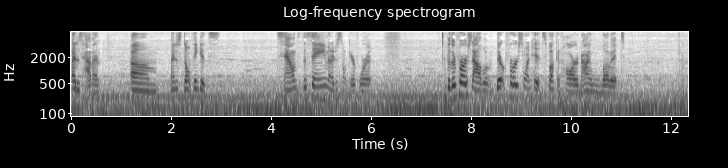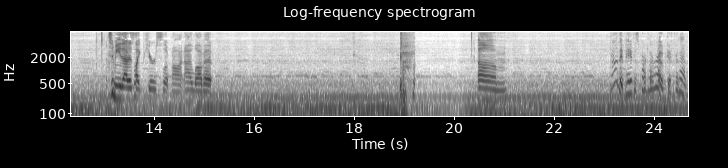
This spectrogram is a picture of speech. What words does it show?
I just haven't. Um, I just don't think it's sounds the same, and I just don't care for it. But their first album, their first one hits fucking hard, and I love it. To me, that is like pure Slipknot, and I love it. um, no, they paved this part of the road. Good for them.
